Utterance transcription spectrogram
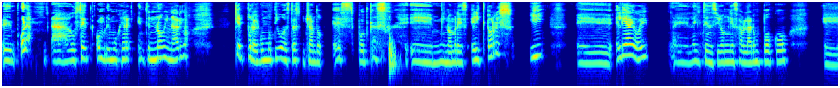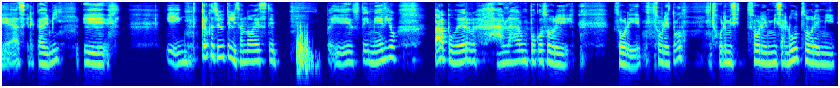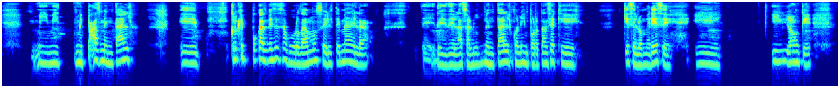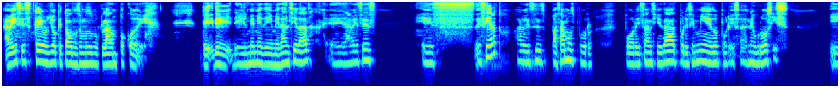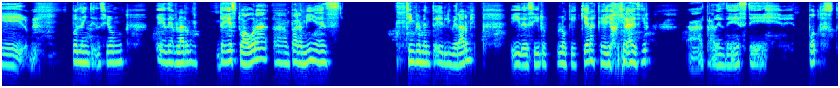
Eh, hola a usted, hombre, mujer, ente no binario, que por algún motivo está escuchando este podcast. Eh, mi nombre es Eric Torres y eh, el día de hoy la intención es hablar un poco acerca de mí. y creo que estoy utilizando este, este medio para poder hablar un poco sobre sobre, sobre todo, sobre mi, sobre mi salud, sobre mi, mi, mi, mi paz mental. Eh, creo que pocas veces abordamos el tema de la, de, de, la salud mental con la importancia que, que se lo merece. Y, y aunque a veces creo yo que todos nos hemos burlado un poco de, de, de, del meme de me da ansiedad, eh, a veces es, es cierto, a veces pasamos por, por esa ansiedad, por ese miedo, por esa neurosis. Eh, pues la intención eh, de hablar de esto ahora ah, para mí es simplemente liberarme y decir lo que quiera que yo quiera decir a través de este podcast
